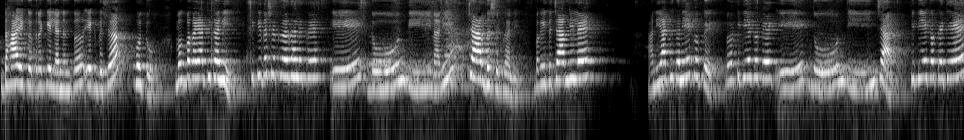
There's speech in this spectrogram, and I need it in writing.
दहा एकत्र केल्यानंतर एक दशक होतो. मग बघा या ठिकाणी किती दशक झालेत रे? एक दोन तीन आणि चार दशक झाले. बघा इथे चार लिहिलंय. आणि या ठिकाणी एकक आहेत. बघा किती एकक आहेत? एक दोन तीन चार. किती एकक आहेत हे?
